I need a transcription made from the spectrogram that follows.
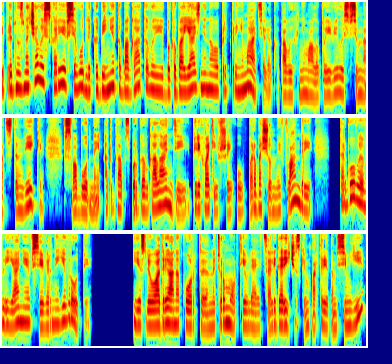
и предназначалась, скорее всего, для кабинета богатого и богобоязненного предпринимателя, каковых немало появилось в XVII веке в свободной от Габсбурга в Голландии, перехватившей у порабощенной Фландрии торговое влияние в Северной Европе. Если у Адриана Корте натюрморт является аллегорическим портретом семьи,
